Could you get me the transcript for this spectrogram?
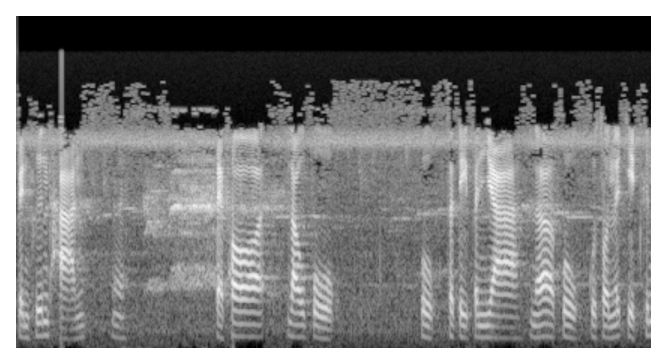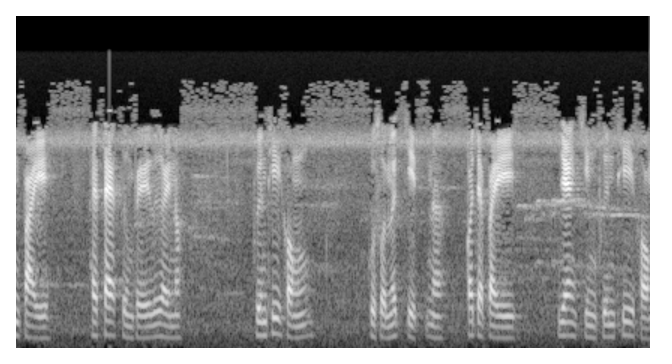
เป็นพื้นฐาน แต่พอเราปลูก ปลูกสติปัญญา แล้วปลูกกุศลจิตขึ้นไป ให้แทรกซึมไปเรื่อยเนาะพื้นที่ของกุศลจิตนะก็จะไปแย่งชิงพื้นที่ของ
